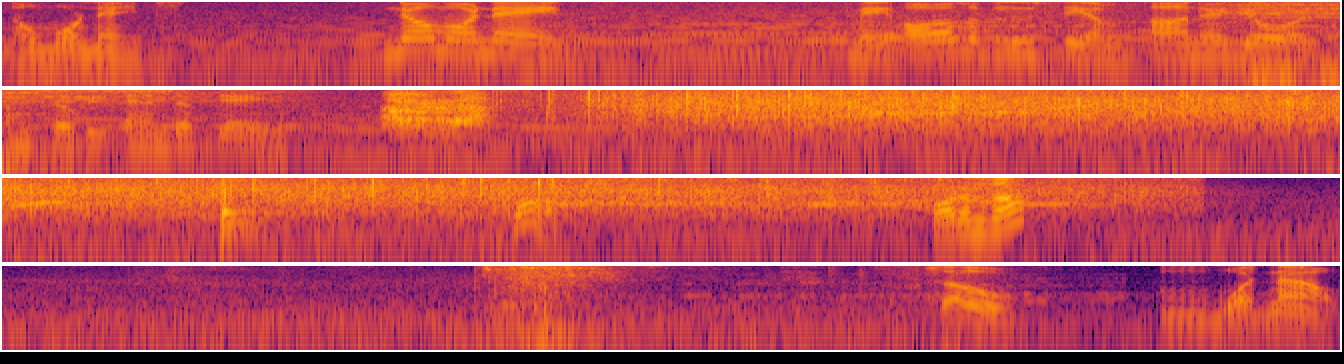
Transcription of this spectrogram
No more names. No more names. May all of Lucium honor yours until the end of days. What? Bottoms up? So, what now?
